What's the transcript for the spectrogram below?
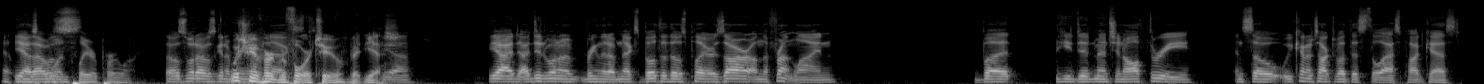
At Yeah, least that one player per line. That was what I was gonna. Which bring we've up heard next. before too, but yes. Yeah. Yeah, I, I did want to bring that up next. Both of those players are on the front line, but he did mention all three, and so we kind of talked about this the last podcast.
